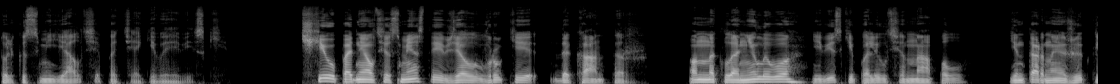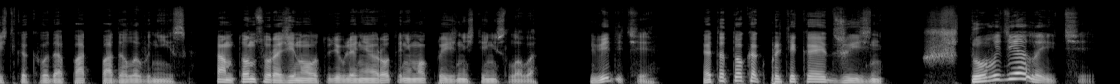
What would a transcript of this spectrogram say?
только смеялся, подтягивая виски. Чхиу поднялся с места и взял в руки декантер. Он наклонил его, и виски полился на пол. Янтарная жидкость, как водопад, падала вниз. Хамтонсу разинул от удивления рот и не мог произнести ни слова. «Видите? Это то, как протекает жизнь. Что вы делаете?»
